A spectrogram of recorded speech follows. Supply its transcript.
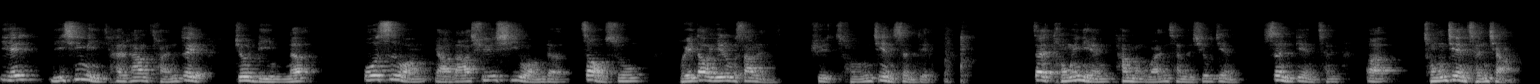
耶尼西米和他的团队就领了波斯王亚达薛西王的诏书，回到耶路撒冷去重建圣殿。在同一年，他们完成了修建圣殿城啊、呃，重建城墙。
